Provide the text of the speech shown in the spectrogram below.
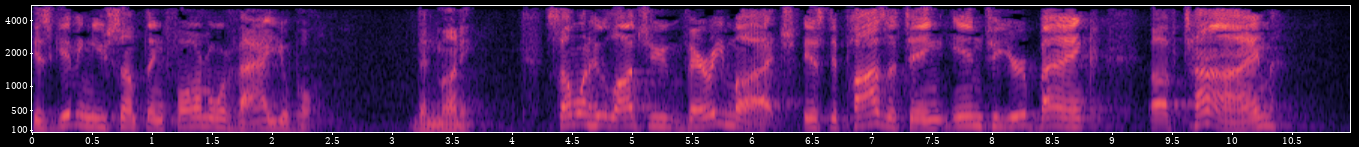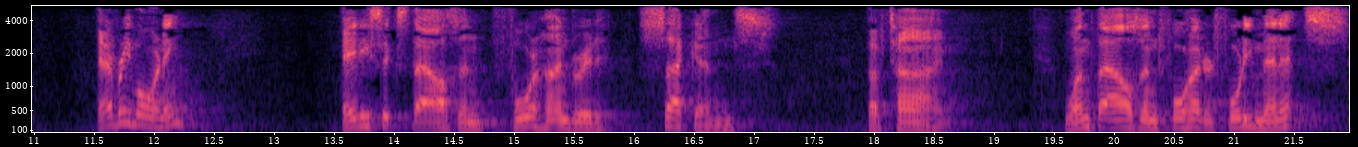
is giving you something far more valuable than money. Someone who loves you very much is depositing into your bank of time every morning 86,400 seconds of time. 1,440 minutes,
